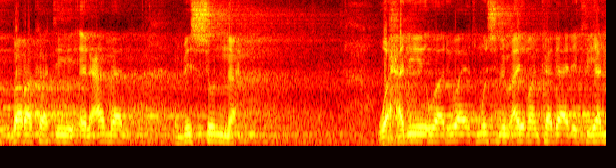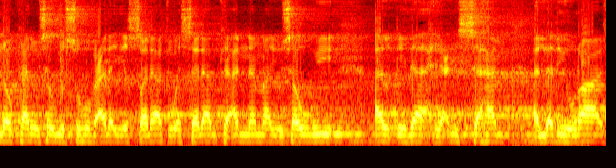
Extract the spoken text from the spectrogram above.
ببركة العمل بالسنة. وحديث ورواية مسلم أيضا كذلك فيها أنه كان يسوي الصفوف عليه الصلاة والسلام كأنما يسوي القداح يعني السهم الذي يراش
